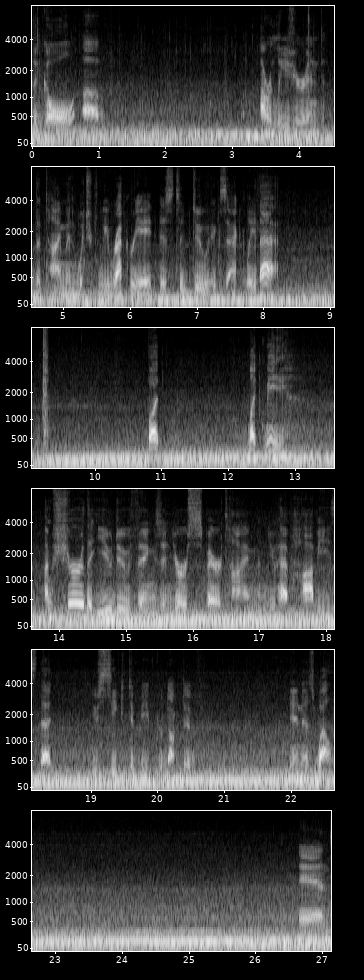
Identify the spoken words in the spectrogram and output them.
the goal of our leisure and the time in which we recreate is to do exactly that. But, like me, I'm sure that you do things in your spare time and you have hobbies that you seek to be productive in as well. And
